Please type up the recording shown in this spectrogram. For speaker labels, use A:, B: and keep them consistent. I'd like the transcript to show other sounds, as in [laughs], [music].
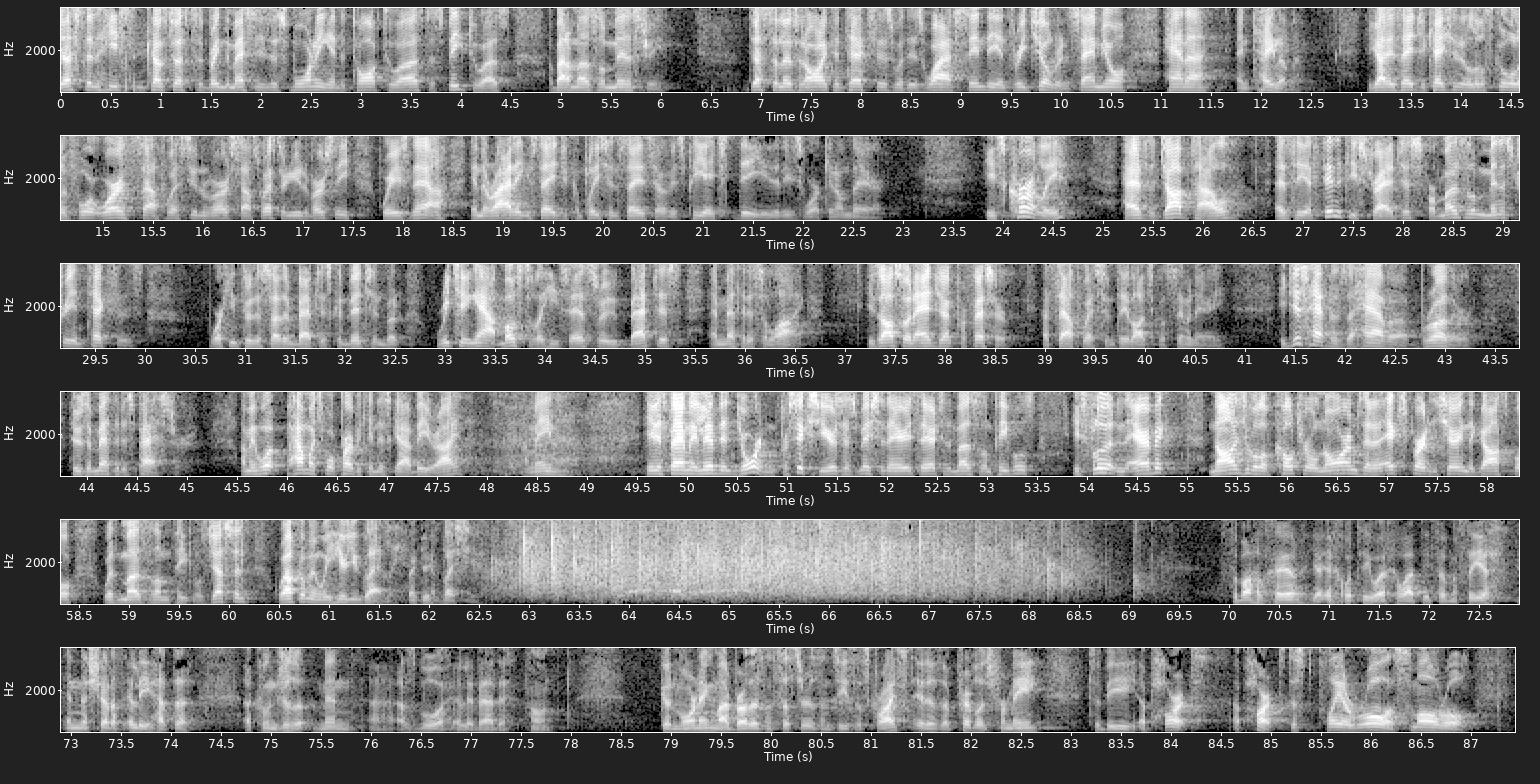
A: Justin Heaston comes to us to bring the message this morning and to talk to us, to speak to us about a Muslim ministry. Justin lives in Arlington, Texas, with his wife Cindy and three children Samuel, Hannah, and Caleb. He got his education at a little school in Fort Worth, Southwest University, Southwestern University, where he's now in the writing stage and completion stage of his PhD that he's working on there. He's currently has a job title as the affinity strategist for Muslim ministry in Texas, working through the Southern Baptist Convention, but reaching out mostly, he says, through Baptists and Methodists alike. He's also an adjunct professor at Southwestern Theological Seminary. He just happens to have a brother who's a Methodist pastor. I mean, what, how much more perfect can this guy be, right? I mean, he and his family lived in Jordan for six years as missionaries there to the Muslim peoples. He's fluent in Arabic knowledgeable of cultural norms, and an expert in sharing the gospel with Muslim peoples. Justin, welcome, and we hear you gladly.
B: Thank you.
A: God bless you.
B: صباح الخير يا إخوتي وأخواتي في المسيح إن الشرف إلي حتى أكون جزء من أسبوع العبادة هون Good morning, my brothers and sisters in Jesus Christ. It is a privilege for me to be a part a part, just play a role, a small role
